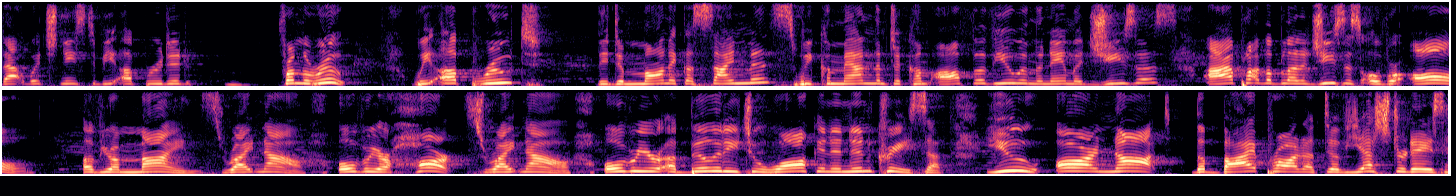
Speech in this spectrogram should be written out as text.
that which needs to be uprooted from the root. We uproot The demonic assignments, we command them to come off of you in the name of Jesus. I apply the blood of Jesus over all of your minds right now, over your hearts right now, over your ability to walk in an increase. You are not the byproduct of yesterday's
